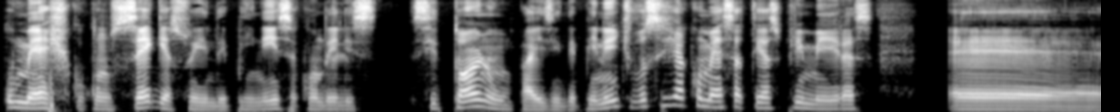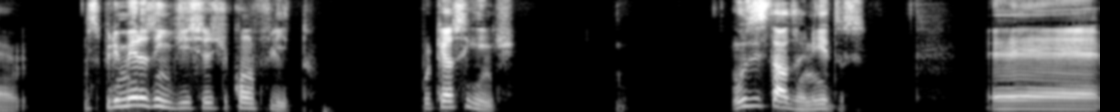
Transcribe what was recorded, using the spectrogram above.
o México consegue a sua independência, quando eles se tornam um país independente, você já começa a ter as primeiras é, os primeiros indícios de conflito. Porque é o seguinte: os Estados Unidos é,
